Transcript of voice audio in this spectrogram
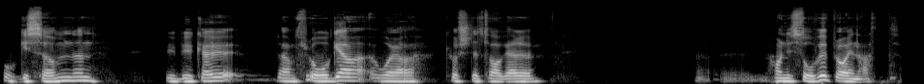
Och i sömnen, vi brukar ju ibland fråga våra kursdeltagare eh, Har ni sovit bra i natt?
